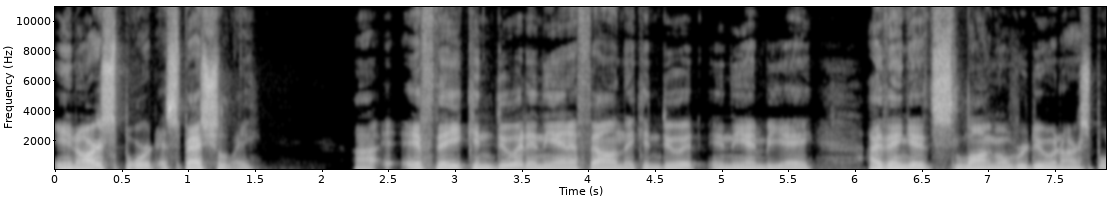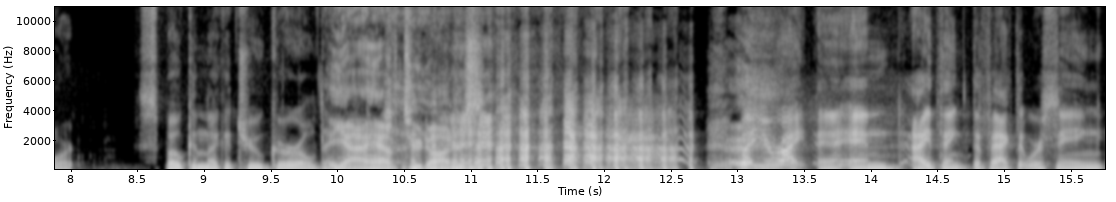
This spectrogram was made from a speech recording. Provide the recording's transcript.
in our sport, especially. Uh, if they can do it in the NFL and they can do it in the NBA, I think it's long overdue in our sport. Spoken like a true girl, Dan. Yeah, I have two daughters. you're right, and, and I think the fact that we're seeing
